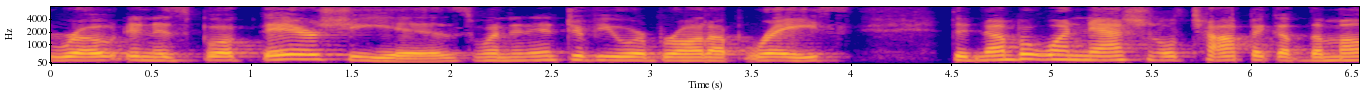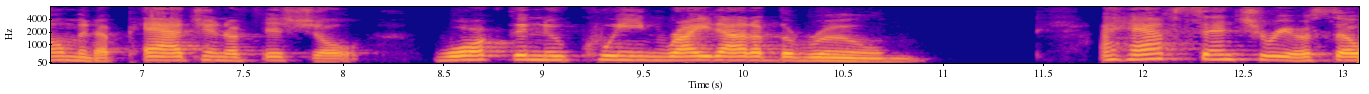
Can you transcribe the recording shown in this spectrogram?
wrote in his book, There She Is, when an interviewer brought up race, the number one national topic of the moment, a pageant official, walked the new queen right out of the room. A half century or so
